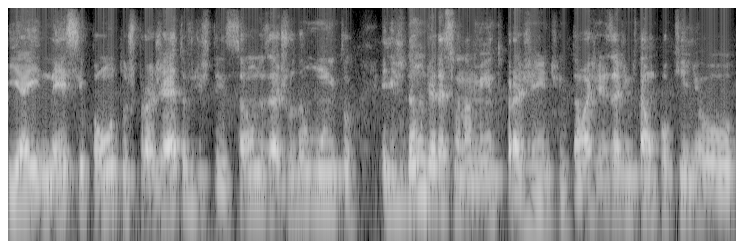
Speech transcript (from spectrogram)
E aí, nesse ponto, os projetos de extensão nos ajudam muito. Eles dão um direcionamento para a gente. Então, às vezes, a gente está um pouquinho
